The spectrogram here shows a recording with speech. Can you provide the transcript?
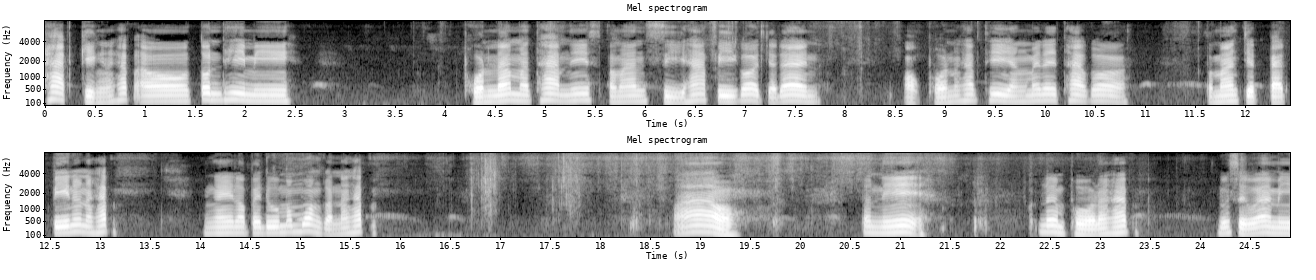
ทาบกิ่งนะครับ เอาต้นที่มีผลแล้วมาทาบนี่ประมาณสี่ห้าปีก็จะได้ออกผลนะครับที่ยังไม่ได้ทาบก็ประมาณเจ็ดแปดปีนั่นนะครับ ยังไงเราไปดูมะม่วงก่อนนะครับ ว้าว ต้นนี้เริ่มโผล่แล้วครับ รู้สึกว่ามี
